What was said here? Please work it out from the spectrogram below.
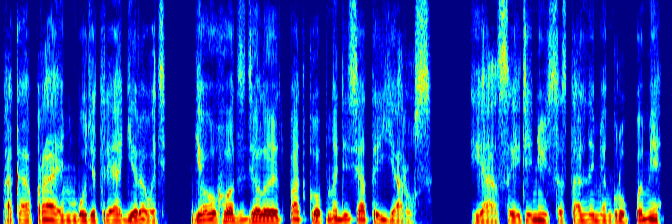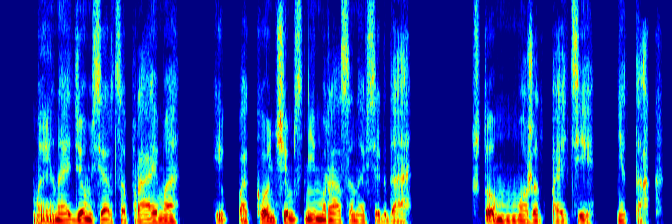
Пока Прайм будет реагировать, геоход сделает подкоп на десятый ярус. Я соединюсь с остальными группами, мы найдем сердце Прайма и покончим с ним раз и навсегда. Что может пойти не так?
